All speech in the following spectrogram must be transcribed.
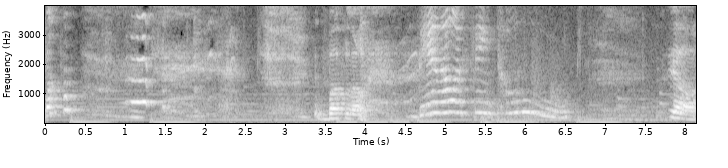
Buffalo. It's buffalo. Damn, that was stink too. Yo,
